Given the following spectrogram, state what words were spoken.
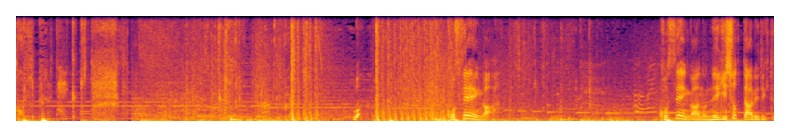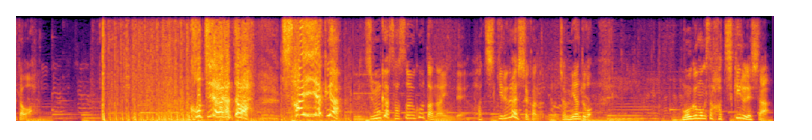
トリプルテイクきた。うわ、5000円が。5000円があの、ネギショって歩いてきてたわ。こっちじゃなかったわ最悪や自分から誘うことはないんで、8キルぐらいしたかな。ちょ、見やんとこ。もぐもぐさん8キルでした。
